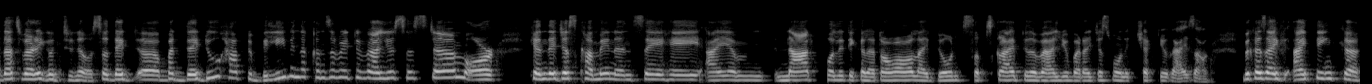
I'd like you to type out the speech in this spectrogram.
that's very good to know. So they uh, but they do have to believe in the conservative value system or can they just come in and say hey i am not political at all. I don't subscribe to the value but i just want to check you guys out. Because i i think uh,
